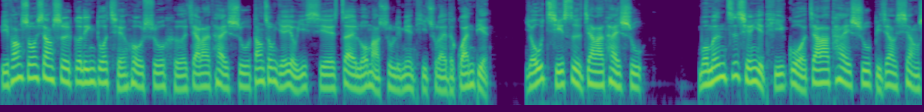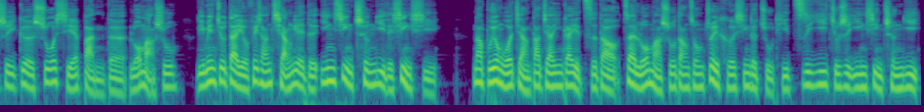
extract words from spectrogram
比方说，像是哥林多前后书和加拉太书当中，也有一些在罗马书里面提出来的观点。尤其是加拉太书，我们之前也提过，加拉太书比较像是一个缩写版的罗马书，里面就带有非常强烈的因信称义的信息。那不用我讲，大家应该也知道，在罗马书当中最核心的主题之一就是因信称义，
